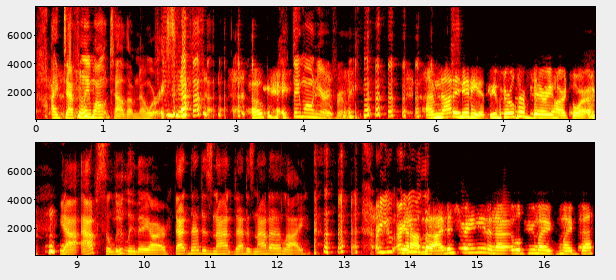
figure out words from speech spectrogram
I definitely won't tell them. No worries. okay. They won't hear it from me. I'm not an idiot. These girls are very hardcore. yeah, absolutely they are. That that is not that is not a lie. are you are yeah, you but I've been training, and I will do my my best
